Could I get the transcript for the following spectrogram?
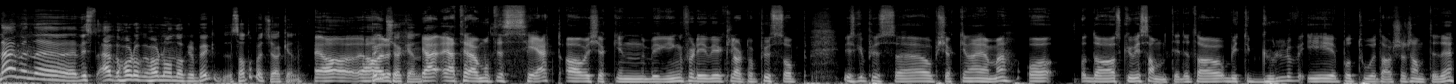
Nei, men uh, hvis, jeg, har, dere, har noen av dere bygd? Satt opp et kjøkken? ja, jeg, har, Bygd kjøkken? jeg, jeg er traumatisert av kjøkkenbygging fordi vi klarte å pusse opp Vi skulle pusse opp kjøkken her hjemme, og, og da skulle vi samtidig ta og bytte gulv i, på to etasjer samtidig.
